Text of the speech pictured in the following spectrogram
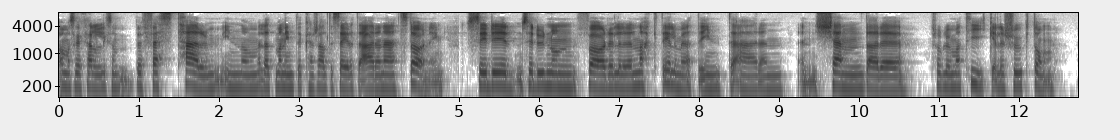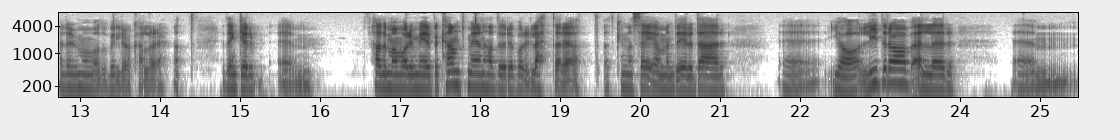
vad man ska kalla liksom befäst term inom, eller att man inte kanske alltid säger att det är en ätstörning. Ser, det, ser du någon fördel eller nackdel med att det inte är en, en kändare problematik eller sjukdom? Eller hur man vad då vill kalla det. Att, jag tänker, um, hade man varit mer bekant med den hade det varit lättare att, att kunna säga men det är det där eh, jag lider av eller um,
